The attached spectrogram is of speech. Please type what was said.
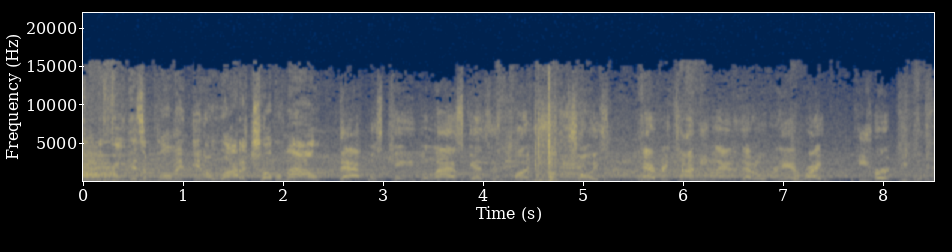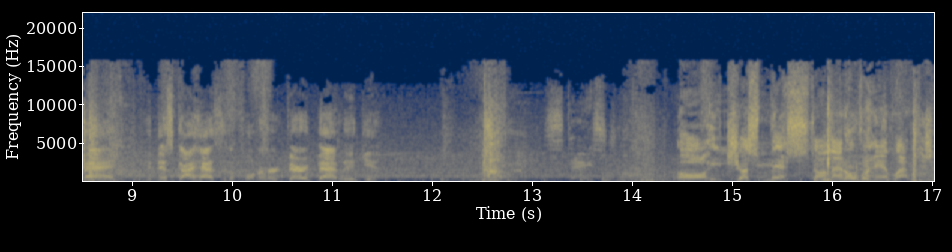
on the feet. His opponent in a lot of trouble now. That was Cain Velasquez's punch of choice. Every time he landed that overhand right, he hurt people bad. And this guy has his opponent hurt very badly again. Oh, he just missed on that overhand left.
